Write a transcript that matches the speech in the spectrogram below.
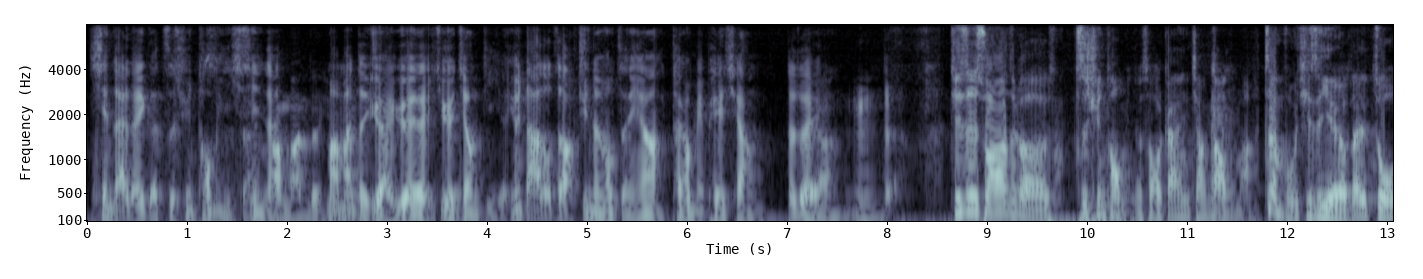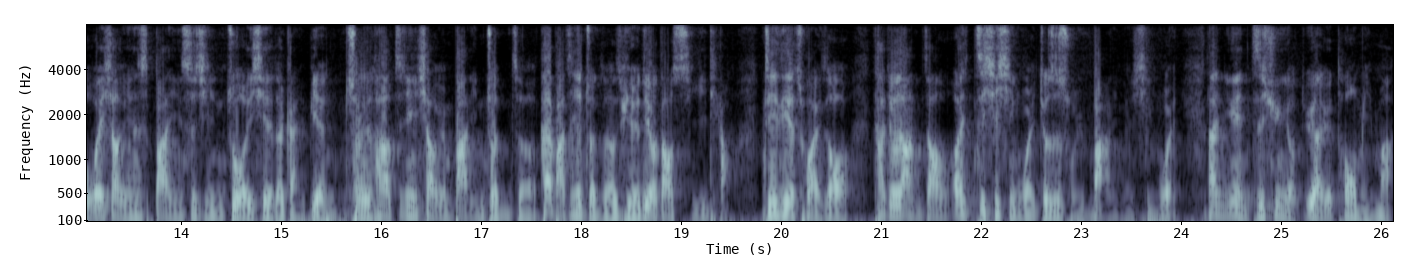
现在的一个资讯透明性，慢慢的、慢慢的越来越越降低了。因为大家都知道军人又怎样，他又没配枪，对不对？对啊，嗯，对。其实说到这个资讯透明的时候，刚才讲到了嘛，政府其实也有在做为校园霸凌事情做一些的改变，所以他要制定校园霸凌准则，他要把这些准则，比如六到十一条，这些列出来之后，他就让你知道，哎，这些行为就是属于霸凌的行为。那因为你资讯有越来越透明嘛，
